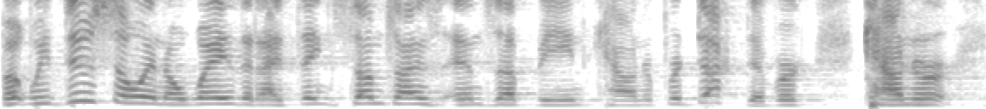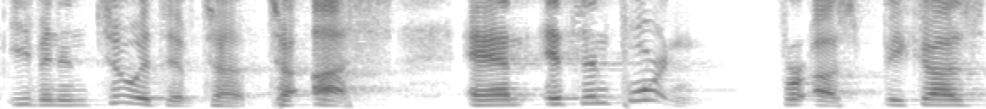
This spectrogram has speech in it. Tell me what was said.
but we do so in a way that I think sometimes ends up being counterproductive or counter even intuitive to, to us. And it's important for us because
